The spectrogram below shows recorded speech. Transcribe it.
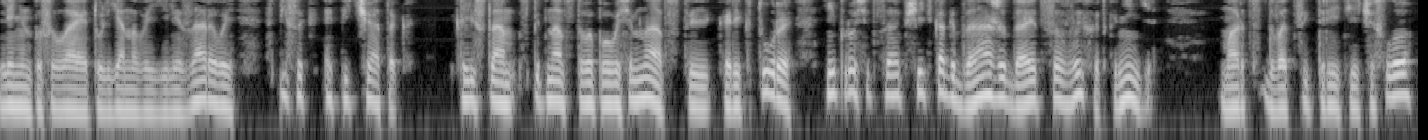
Ленин посылает Ульяновой Елизаровой список опечаток к листам с 15 по 18 корректуры и просит сообщить, когда ожидается выход книги. Март 23 число,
